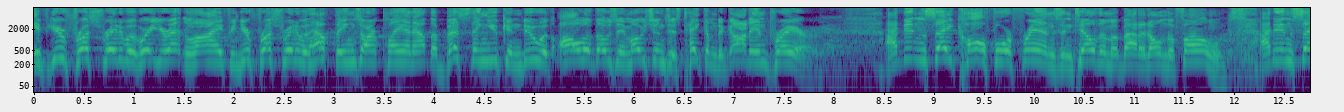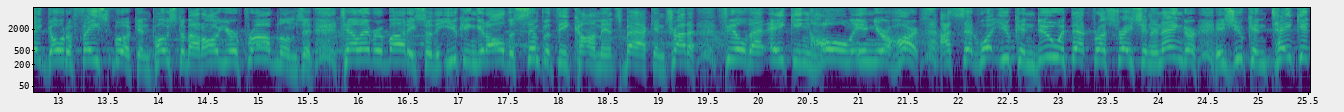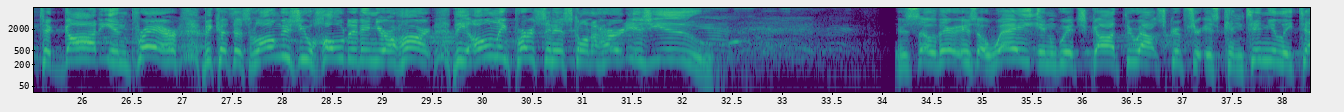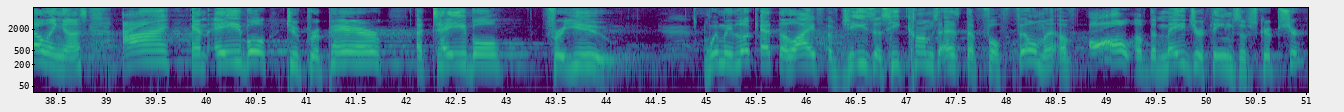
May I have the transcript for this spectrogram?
if you're frustrated with where you're at in life and you're frustrated with how things aren't playing out, the best thing you can do with all of those emotions is take them to God in prayer. I didn't say call four friends and tell them about it on the phone. I didn't say go to Facebook and post about all your problems and tell everybody so that you can get all the sympathy comments back and try to fill that aching hole in your heart. I said what you can do with that frustration and anger is you can take it to God in prayer because as long as you hold it in your heart, the only person it's going to hurt is you. And so there is a way in which God throughout Scripture is continually telling us, I am able to prepare a table for you. When we look at the life of Jesus, he comes as the fulfillment of all of the major themes of Scripture.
